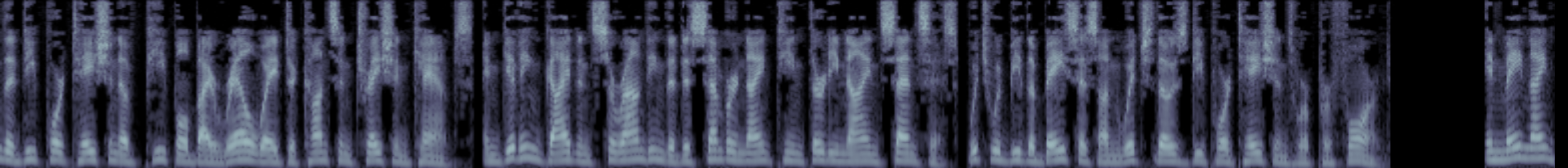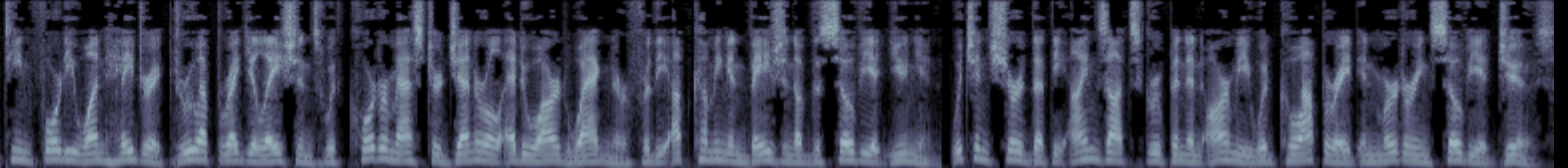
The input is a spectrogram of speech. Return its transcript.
the deportation of people by railway to concentration camps, and giving guidance surrounding the December 1939 census, which would be the basis on which those deportations were performed. In May 1941 Heydrich drew up regulations with Quartermaster General Eduard Wagner for the upcoming invasion of the Soviet Union, which ensured that the Einsatzgruppen and army would cooperate in murdering Soviet Jews.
